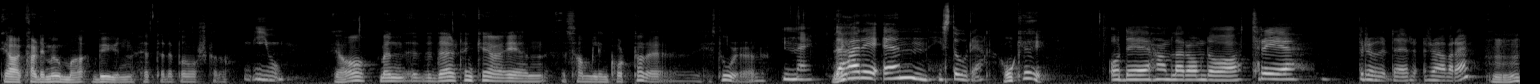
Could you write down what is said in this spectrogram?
ja, Kardemumma byn hette det på norska då. jo. Ja, men det där tänker jag är en samling kortare historier, eller? Nej. Det Nej. här är en historia. Okej. Och det handlar om då tre bruderrövare Mm.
